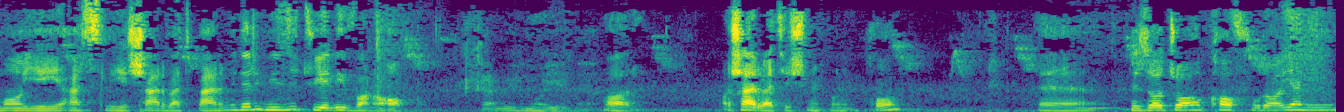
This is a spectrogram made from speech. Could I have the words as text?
مایه اصلی شربت برمیداری میزی توی لیوان آب. خمیر مایه آره. شربتش می‌کنیم خب؟ مزاج کافورا یعنی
